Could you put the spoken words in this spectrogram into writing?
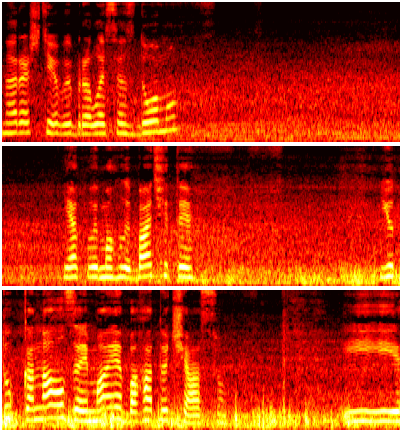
Нарешті я вибралася з дому. Як ви могли бачити, YouTube канал займає багато часу. І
